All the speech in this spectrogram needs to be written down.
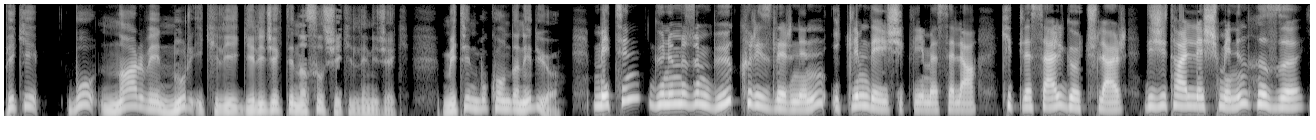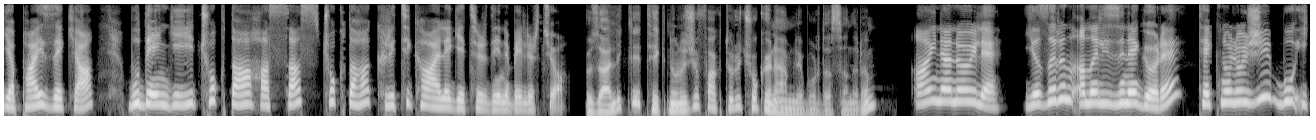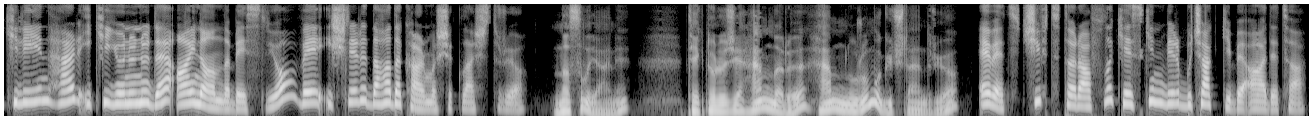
Peki Bu nar ve nur ikiliği gelecekte nasıl şekillenecek? Metin bu konuda ne diyor? Metin, günümüzün büyük krizlerinin, iklim değişikliği mesela, kitlesel göçler, dijitalleşmenin hızı, yapay zeka, bu dengeyi çok daha hassas, çok daha kritik hale getirdiğini belirtiyor. Özellikle teknoloji faktörü çok önemli burada sanırım. Aynen öyle. Yazarın analizine göre teknoloji bu ikiliğin her iki yönünü de aynı anda besliyor ve işleri daha da karmaşıklaştırıyor. Nasıl yani? Teknoloji hem narı hem nuru mu güçlendiriyor? Evet, çift taraflı keskin bir bıçak gibi adeta.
